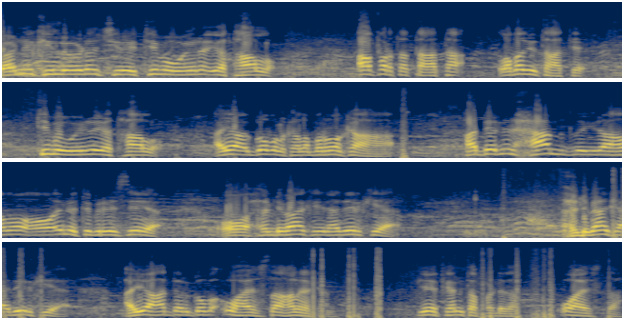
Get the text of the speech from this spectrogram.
Waa ninkii la odhan jiray timo weyne iyo taallo. Afarta taata labadii taate timo weyne iyo taallo. Ayaa gobolka lambar wan ka ahaa هذا إن حامد له إلى هذا أو آه، إنه تبرسية أو آه، حلبانك إنه ديركيا حلبانك أديركيا أيها هذا الرقاب وهايستا هلك كان. جيت كان تفرد هذا وهايستا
